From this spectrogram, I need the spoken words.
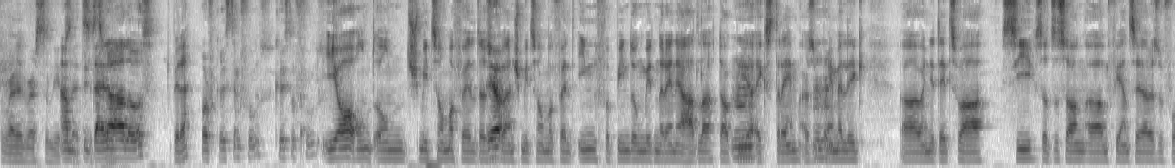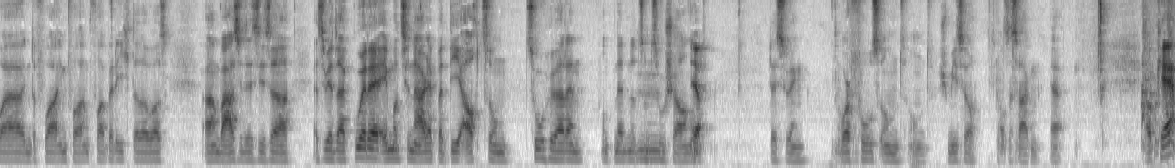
weil, weil es so lieb Ähm, seid. die deiner hat er was? Bitte? Wolf Christian Fuß? Christoph Fuß? Ja, und, und Schmidt-Sommerfeld, also Ja. vor allem Schmidt-Sommerfeld in Verbindung mit dem René Adler, taugt Mhm. mir extrem, also Mhm. Premier League. Äh, wenn ich die zwar sie sozusagen äh, am Fernseher, also vorher in der Vor im, Vor im Vorbericht oder was, ähm, weiß ich, das ist ein, es wird eine gute emotionale Partie auch zum Zuhören und nicht nur zum Mhm. Zuschauen. Ja. Deswegen Wolf Fuß und, und Schmiso sozusagen. Ja. Okay,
